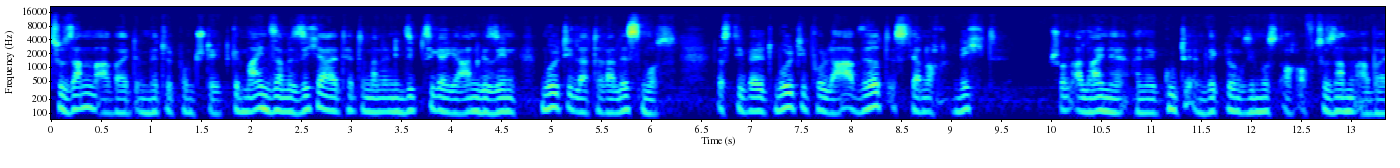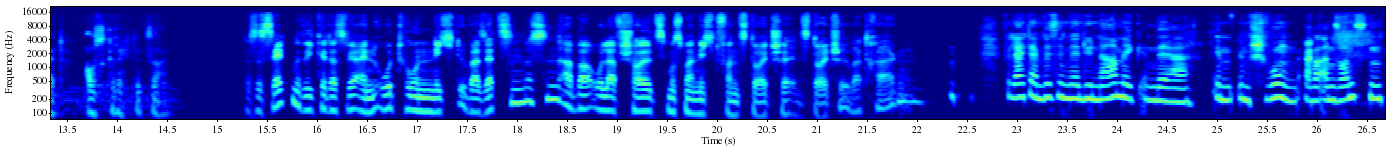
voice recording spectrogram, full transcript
Zusammenarbeit im Mittelpunkt steht. Gemeinsame Sicherheit hätte man in den 70er Jahren gesehen, Multilateralismus. Dass die Welt multipolar wird, ist ja noch nicht schon alleine eine gute Entwicklung. Sie muss auch auf Zusammenarbeit ausgerichtet sein. Das ist selten, Rike, dass wir einen O-Ton nicht übersetzen müssen, aber Olaf Scholz muss man nicht von Deutsche ins Deutsche übertragen. Vielleicht ein bisschen mehr Dynamik in der, im, im Schwung, aber ansonsten.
